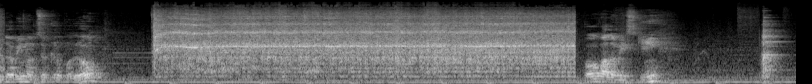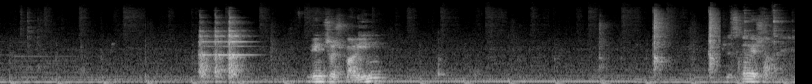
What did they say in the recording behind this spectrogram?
odrobiną cukru pudru, połowa do miski, większość malin, wszystko mieszamy.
